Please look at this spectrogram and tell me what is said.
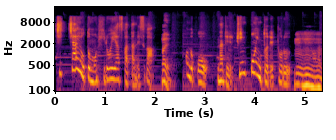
ちっちゃい音も拾いやすかったんですが、はい。今度こう、なんていうの、ピンポイントで撮るうんうんうん。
